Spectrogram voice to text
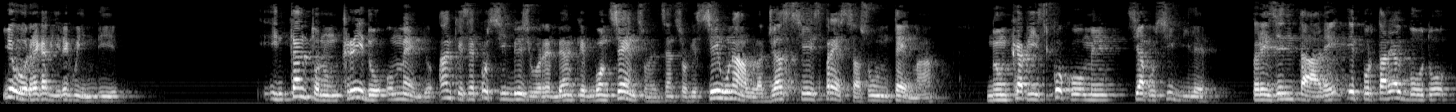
Io vorrei capire quindi, intanto non credo, o meglio, anche se è possibile, ci vorrebbe anche buon senso, nel senso che se un'aula già si è espressa su un tema, non capisco come sia possibile presentare e portare al voto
